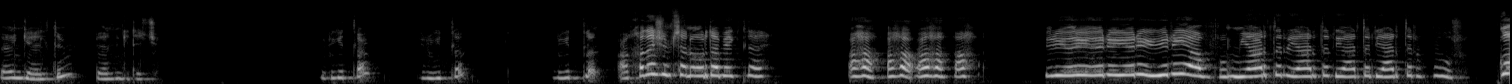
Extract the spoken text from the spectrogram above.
Ben geldim. Ben gideceğim. Yürü git lan. Yürü git lan. Yürü git lan. Arkadaşım sen orada bekle. Aha aha aha aha. Yürü yürü yürü yürü yürü yavrum. Yardır yardır yardır yardır vur. Gol!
